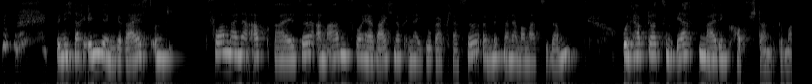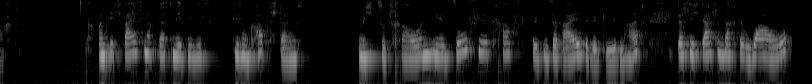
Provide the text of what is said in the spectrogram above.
bin ich nach Indien gereist und vor meiner Abreise, am Abend vorher, war ich noch in der Yoga-Klasse äh, mit meiner Mama zusammen und habe dort zum ersten Mal den Kopfstand gemacht. Und ich weiß noch, dass mir dieses, diesen Kopfstand, mich zu trauen, mir so viel Kraft für diese Reise gegeben hat, dass ich da schon dachte, wow,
